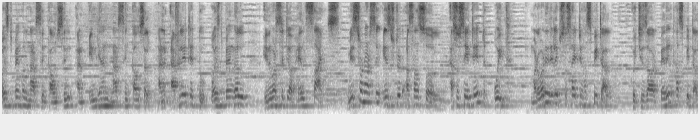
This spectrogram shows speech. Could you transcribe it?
West Bengal Nursing Council and Indian Nursing Council and affiliated to West Bengal University of Health Science. Misso Nursing Institute Asansol associated with Marwari Relief Society Hospital, which is our parent hospital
